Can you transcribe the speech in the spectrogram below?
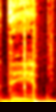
Deep.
